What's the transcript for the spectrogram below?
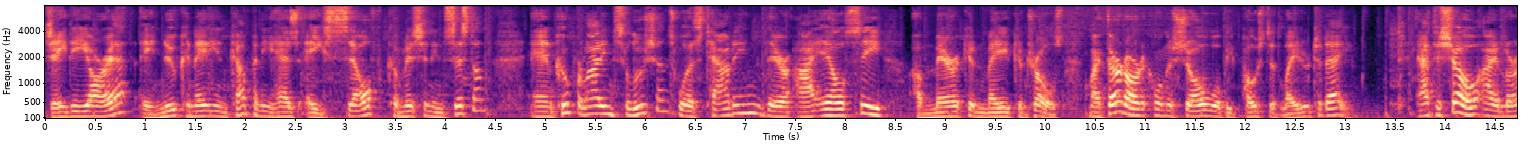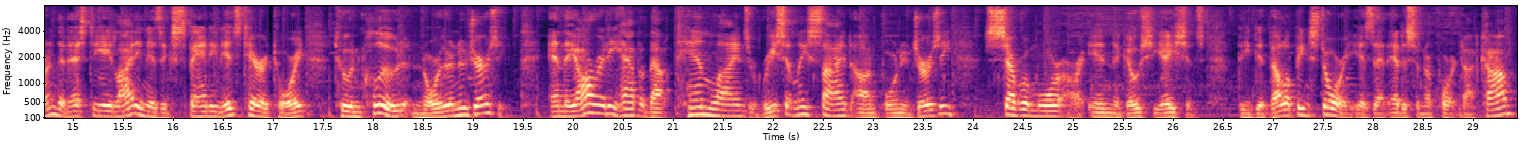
JDRF, a new Canadian company, has a self commissioning system, and Cooper Lighting Solutions was touting their ILC American made controls. My third article in the show will be posted later today. At the show, I learned that SDA Lighting is expanding its territory to include northern New Jersey, and they already have about 10 lines recently signed on for New Jersey. Several more are in negotiations. The developing story is at edisonreport.com.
